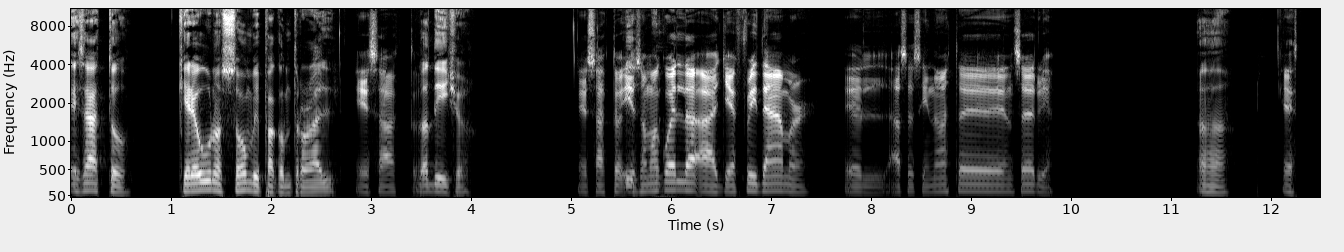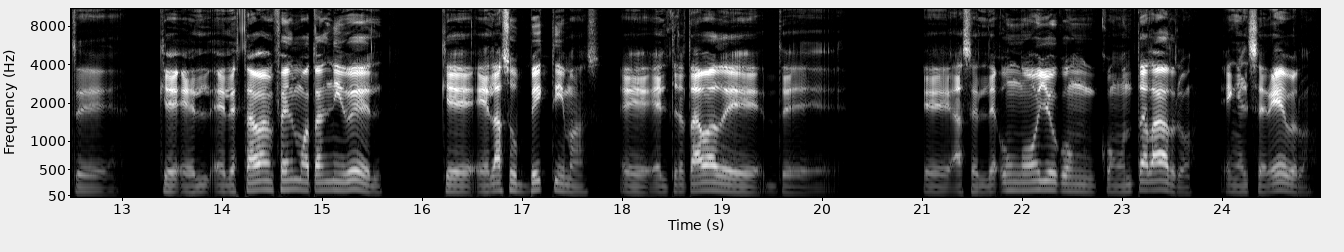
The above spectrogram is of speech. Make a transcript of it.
Exacto. Quiere unos zombies para controlar. Exacto. Lo has dicho. Exacto. Y eso me acuerda a Jeffrey Dahmer, el asesino este en serie. Ajá. Este, que él, él estaba enfermo a tal nivel que él a sus víctimas, eh, él trataba de, de eh, hacerle un hoyo con, con un taladro en el cerebro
